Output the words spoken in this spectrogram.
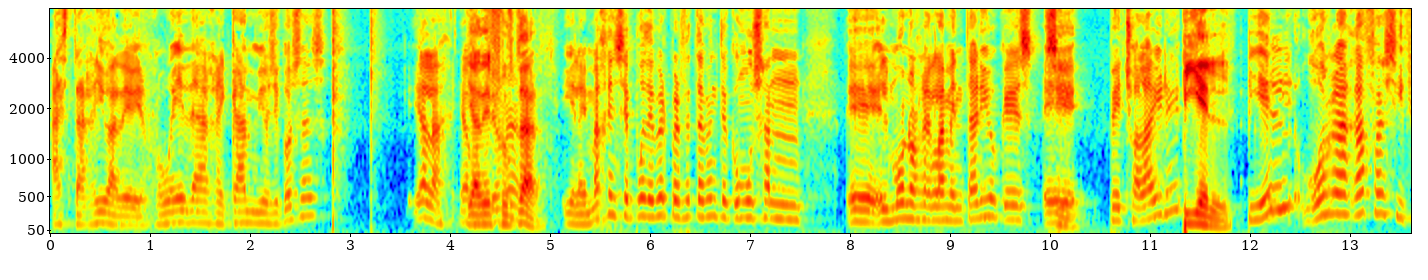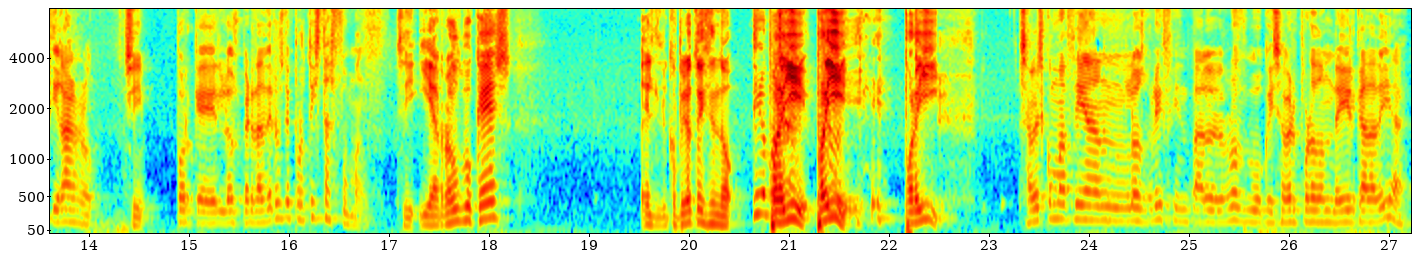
hasta arriba de ruedas, recambios y cosas. Y, ala, Y a disfrutar. Y en la imagen se puede ver perfectamente cómo usan eh, el mono reglamentario, que es eh, pecho al aire, Piel. piel, gorra, gafas y cigarro. Sí. Porque los verdaderos deportistas fuman. Sí, y el roadbook es el copiloto diciendo, Tiro por allí, por allí, por allí. ¿Sabes cómo hacían los Griffin para el roadbook y saber por dónde ir cada día?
